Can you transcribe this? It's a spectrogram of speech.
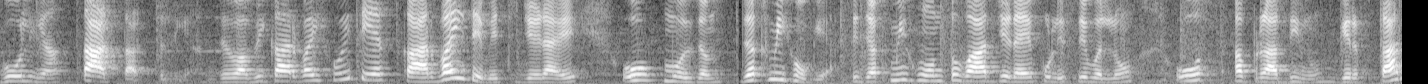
ਗੋਲੀਆਂ ਤਾੜ-ਤਾੜ ਚੱਲੀਆਂ। ਜਵਾਬੀ ਕਾਰਵਾਈ ਹੋਈ ਤੇ ਇਸ ਕਾਰਵਾਈ ਦੇ ਵਿੱਚ ਜਿਹੜਾ ਹੈ ਉਹ ਮੁਲਜ਼ਮ ਜ਼ਖਮੀ ਹੋ ਗਿਆ ਤੇ ਜ਼ਖਮੀ ਹੋਣ ਤੋਂ ਬਾਅਦ ਜਿਹੜਾ ਹੈ ਪੁਲਿਸ ਦੇ ਵੱਲੋਂ ਉਸ ਅਪਰਾਧੀ ਨੂੰ ਗ੍ਰਿਫਤਾਰ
